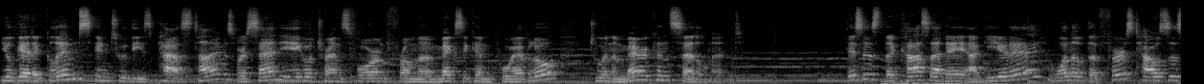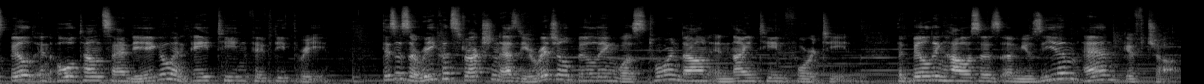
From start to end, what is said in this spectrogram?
You'll get a glimpse into these past times where San Diego transformed from a Mexican pueblo to an American settlement. This is the Casa de Aguirre, one of the first houses built in Old Town San Diego in 1853. This is a reconstruction as the original building was torn down in 1914. The building houses a museum and gift shop.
